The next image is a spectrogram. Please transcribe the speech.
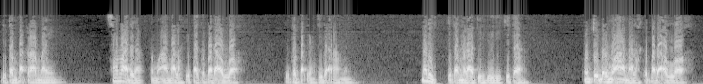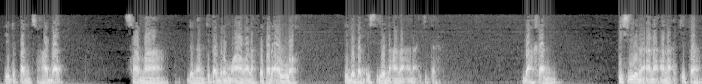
Di tempat ramai. Sama dengan muamalah kita kepada Allah. Di tempat yang tidak ramai. Mari kita melatih diri kita. Untuk bermuamalah kepada Allah. Di depan sahabat. Sama dengan kita bermuamalah kepada Allah. Di depan istri dan anak-anak kita. Bahkan istri dan anak-anak kita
